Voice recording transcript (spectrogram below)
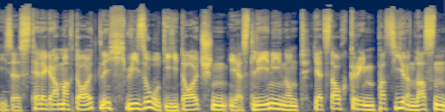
Dieses Telegramm macht deutlich, wieso die Deutschen erst Lenin und jetzt auch Grimm passieren lassen.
